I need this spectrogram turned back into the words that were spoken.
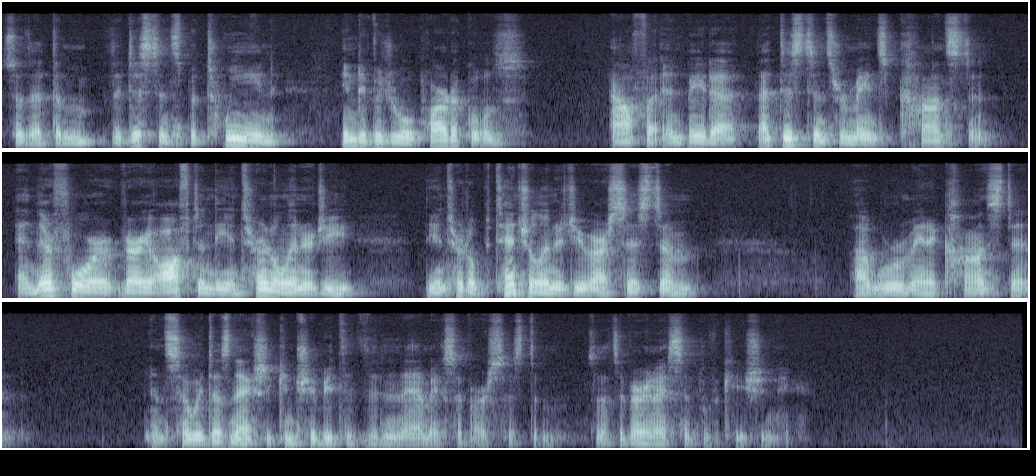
so that the, the distance between individual particles, alpha and beta, that distance remains constant. And therefore, very often the internal energy, the internal potential energy of our system uh, will remain a constant. And so it doesn't actually contribute to the dynamics of our system. So that's a very nice simplification here.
